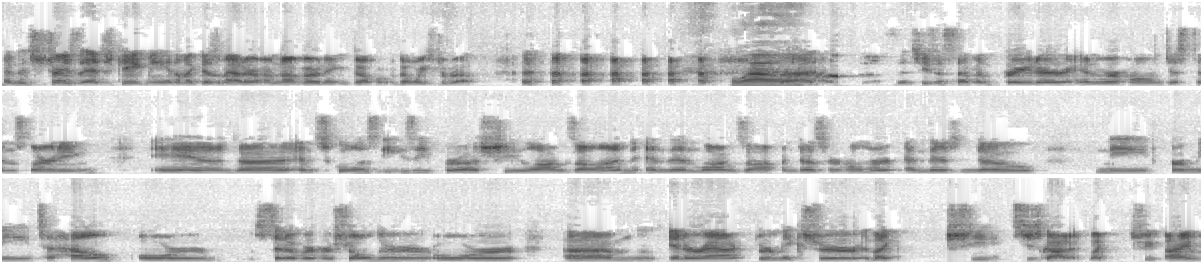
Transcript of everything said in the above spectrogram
And then she tries to educate me, and I'm like, doesn't matter. I'm not voting. Don't don't waste your breath. wow. But, and she's a seventh grader, and we're home distance learning, and uh, and school is easy for us. She logs on and then logs off and does her homework, and there's no need for me to help or sit over her shoulder or um, interact or make sure like she she's got it. Like she I'm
